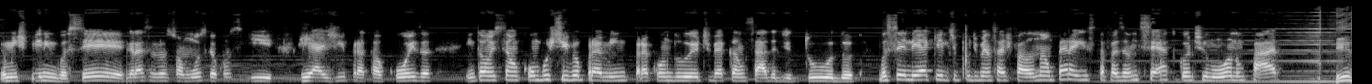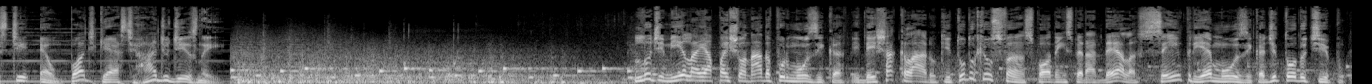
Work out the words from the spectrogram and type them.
eu me inspiro em você, graças à sua música eu consegui reagir para tal coisa. Então isso é um combustível para mim para quando eu estiver cansada de tudo. Você lê aquele tipo de mensagem e fala: "Não, peraí, isso tá fazendo certo, continua, não para". Este é um podcast Rádio Disney. Ludmilla é apaixonada por música e deixa claro que tudo que os fãs podem esperar dela sempre é música de todo tipo.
